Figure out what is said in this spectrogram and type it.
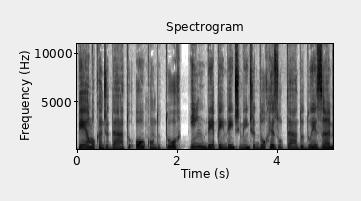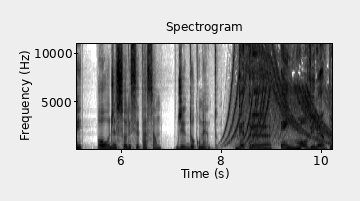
pelo candidato ou condutor, independentemente do resultado do exame ou de solicitação de documento. Detran em movimento.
